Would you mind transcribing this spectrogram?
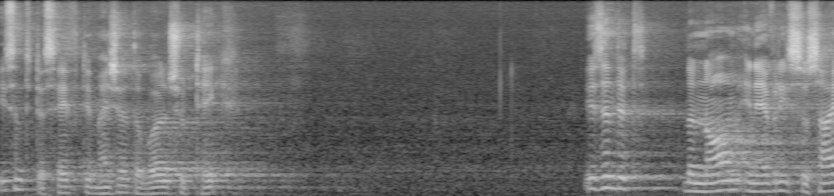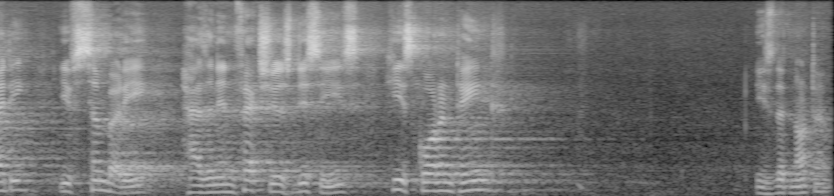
Isn't it a safety measure the world should take? Isn't it the norm in every society? If somebody has an infectious disease, he is quarantined. Is that not a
